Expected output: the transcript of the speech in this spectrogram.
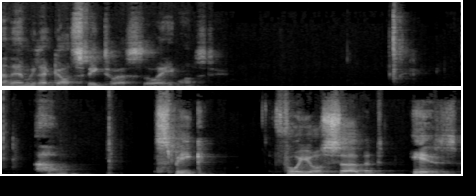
And then we let God speak to us the way He wants to. Um, speak, for your servant is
